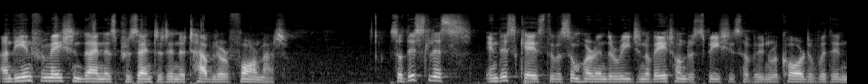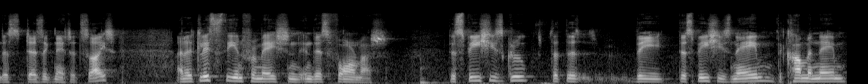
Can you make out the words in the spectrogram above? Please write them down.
and the information then is presented in a tabular format. So this list, in this case, there was somewhere in the region of 800 species have been recorded within this designated site, and it lists the information in this format. The species group, that the, the, the species name, the common name,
